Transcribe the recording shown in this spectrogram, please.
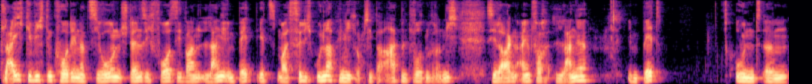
Gleichgewicht und Koordination, stellen Sie sich vor, Sie waren lange im Bett, jetzt mal völlig unabhängig, ob Sie beatmet wurden oder nicht. Sie lagen einfach lange im Bett und ähm,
